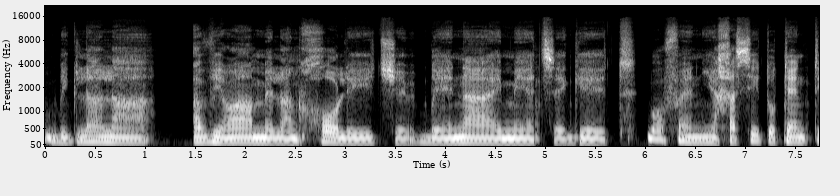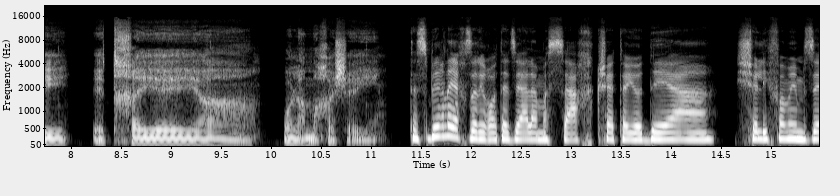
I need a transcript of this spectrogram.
בגלל האווירה המלנכולית שבעיניי מייצגת באופן יחסית אותנטי את חיי העולם החשאי. תסביר לי איך זה לראות את זה על המסך, כשאתה יודע שלפעמים זה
